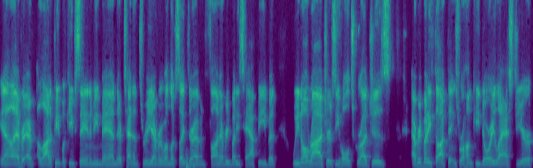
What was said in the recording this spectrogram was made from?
You know, every, every, a lot of people keep saying to me, "Man, they're ten and three. Everyone looks like they're having fun. Everybody's happy." But we know Rodgers. He holds grudges. Everybody thought things were hunky dory last year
